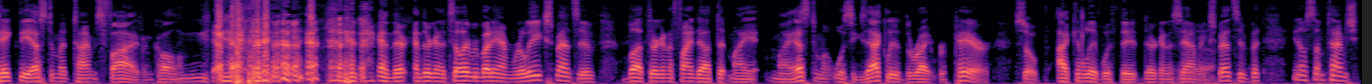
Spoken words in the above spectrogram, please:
take the estimate times five and call them. and they're and they're going to tell everybody I'm really expensive, but they're going to find out that my my estimate was exactly the right repair, so I can live with it. They're going to say I'm expensive, but you know sometimes.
